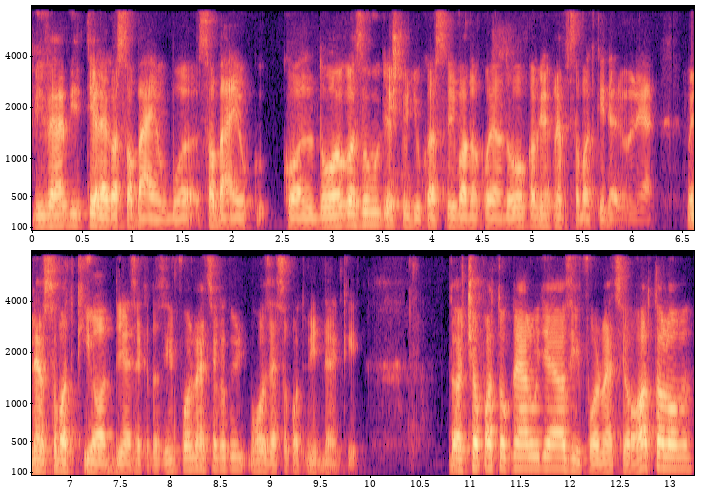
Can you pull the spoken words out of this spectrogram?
mivel mi tényleg a szabályokból, szabályokkal dolgozunk, és tudjuk azt, hogy vannak olyan dolgok, aminek nem szabad kiderülnie, vagy nem szabad kiadni ezeket az információkat, úgy hozzászokott mindenki. De a csapatoknál ugye az információ a hatalom,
